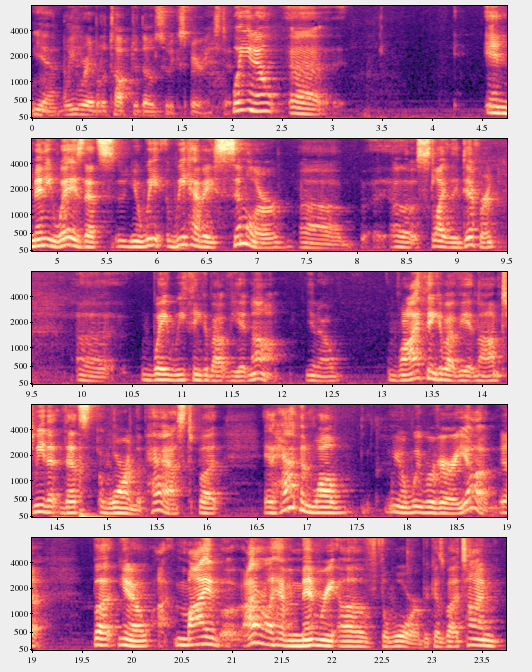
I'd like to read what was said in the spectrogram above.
Yeah. We were able to talk to those who experienced it. Well, you know, uh, in many ways, that's you know we we have a similar, uh, uh, slightly different uh, way we think about Vietnam. You know, when I think about Vietnam, to me that that's a war in the past, but it happened while you know we were very young. yeah. But you know, my I don't really have a memory of the war because by the time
